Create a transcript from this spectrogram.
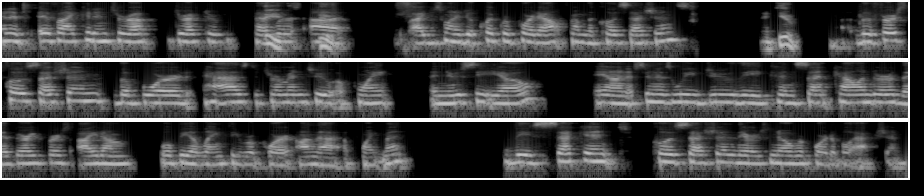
And if, if I could interrupt Director Pageler, uh, I just want to do a quick report out from the closed sessions. Thank you. The first closed session, the board has determined to appoint a new CEO. And as soon as we do the consent calendar, the very first item will be a lengthy report on that appointment. The second closed session, there is no reportable action.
